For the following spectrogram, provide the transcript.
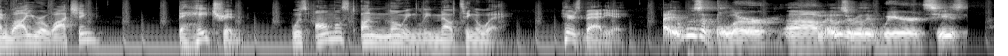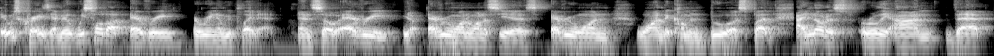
And while you were watching, the hatred was almost unknowingly melting away. Here's Battier. It was a blur. Um, it was a really weird season. It was crazy. I mean, we sold out every arena we played at. And so every, you know, everyone wanted to see us. Everyone wanted to come and boo us. But I noticed early on that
